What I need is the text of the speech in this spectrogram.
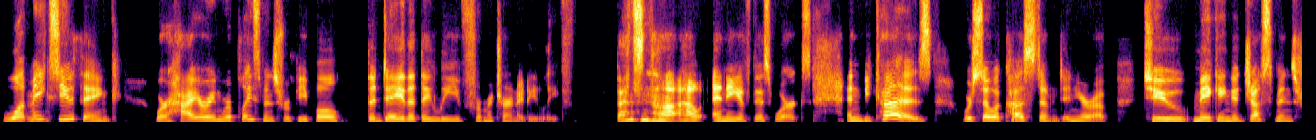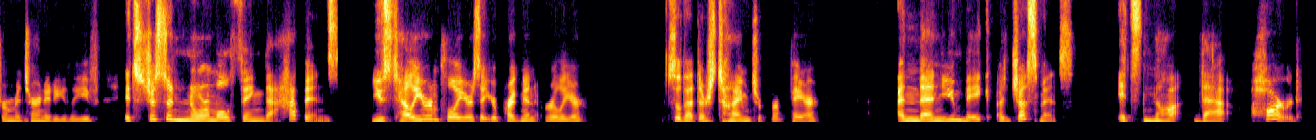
what makes you think we're hiring replacements for people the day that they leave for maternity leave that's not how any of this works. And because we're so accustomed in Europe to making adjustments for maternity leave, it's just a normal thing that happens. You tell your employers that you're pregnant earlier so that there's time to prepare, and then you make adjustments. It's not that hard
